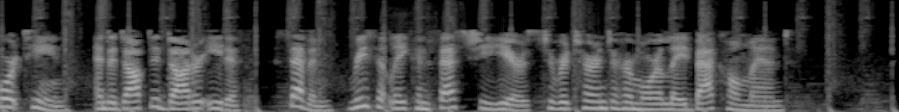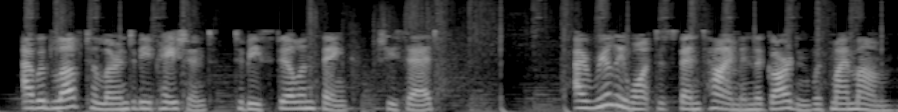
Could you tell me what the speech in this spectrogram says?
14, and adopted daughter Edith, 7, recently confessed she years to return to her more laid-back homeland. I would love to learn to be patient, to be still and think, she said. I really want to spend time in the garden with my mum.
